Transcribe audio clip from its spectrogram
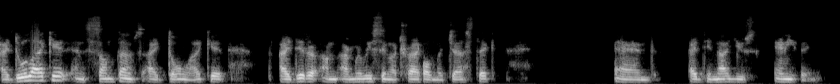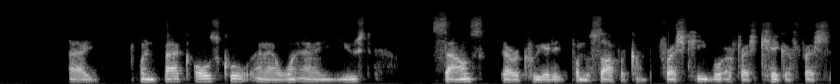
I do like it, and sometimes I don't like it. I did. A, I'm, I'm releasing a track called Majestic, and I did not use anything. I went back old school, and I went and I used sounds that were created from the software company, fresh keyboard, a fresh kick, a fresh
